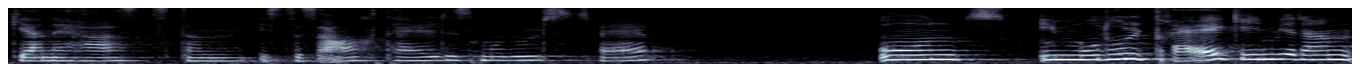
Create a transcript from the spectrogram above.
gerne hast, dann ist das auch Teil des Moduls 2. Und im Modul 3 gehen wir dann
